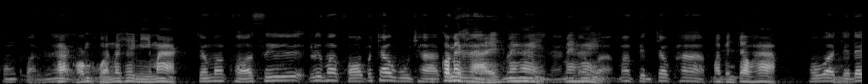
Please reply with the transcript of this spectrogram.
ของขวัญพระของขวัญไม่ใช่มีมาก จะมาขอซื้อหรือมาขอพระเจ้าบูชาก็ไม่ขายไม่ให้นะไม่ให้แต่ว่ามาเป็นเจ้าภาพมาเป็นเจ้าภาพ เพราะว่าจะได้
